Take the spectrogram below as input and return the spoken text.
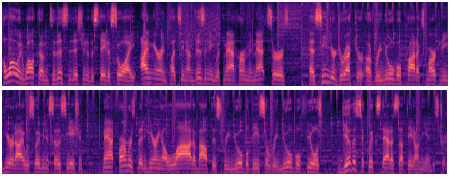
Hello and welcome to this edition of the State of Soy. I'm Aaron Putze and I'm visiting with Matt Herman. Matt serves as Senior Director of Renewable Products Marketing here at Iowa Soybean Association. Matt, farmers have been hearing a lot about this renewable diesel, renewable fuels. Give us a quick status update on the industry.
